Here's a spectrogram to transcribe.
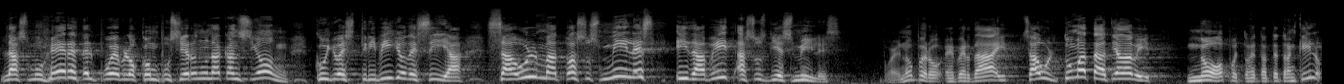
las mujeres del pueblo compusieron una canción cuyo estribillo decía, Saúl mató a sus miles y David a sus diez miles. Bueno, pero es verdad, y Saúl, ¿tú mataste a David? No, pues entonces estate tranquilo.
